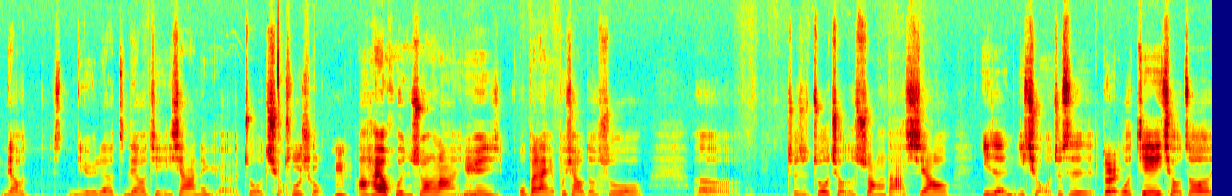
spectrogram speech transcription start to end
了有了了解一下那个桌球，桌球，嗯啊，还有混双啦。因为我本来也不晓得说，呃，就是桌球的双打是要一人一球，就是我接一球之后，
